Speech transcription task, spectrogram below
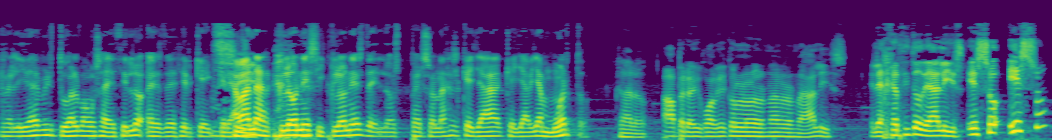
realidad virtual, vamos a decirlo. Es decir, que Sí. creaban a clones y clones de los personajes que ya, que ya habían muerto. Claro. Ah, pero igual que clonaron a Alice. El ejército de Alice. Eso, eso,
